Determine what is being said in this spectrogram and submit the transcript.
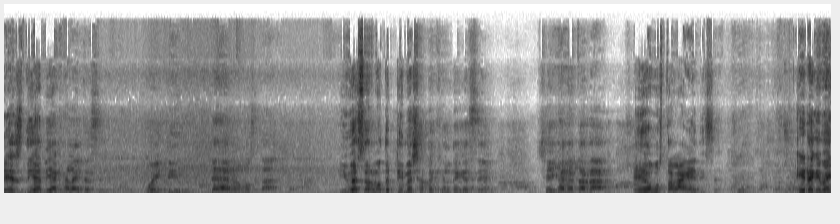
রেস দিয়ে দিয়ে খেলাইতেছে। ওই টিম দেখেন অবস্থা। ইউএস এর মধ্যে টিমের সাথে খেলতে গেছে, সেইখানে তারা এই অবস্থা লাগাই দিছে। এটা কি ভাই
